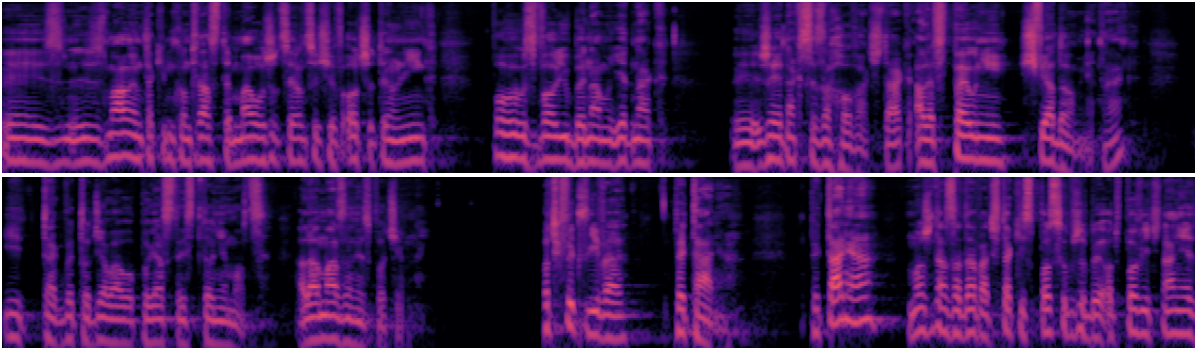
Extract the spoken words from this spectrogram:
y, z, z małym takim kontrastem, mało rzucający się w oczy ten link pozwoliłby nam jednak, y, że jednak chce zachować, tak? ale w pełni świadomie. Tak? I tak by to działało po jasnej stronie mocy. Ale Amazon jest po ciemnej. Podchwytliwe pytania. Pytania można zadawać w taki sposób, żeby odpowiedź na nie y,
